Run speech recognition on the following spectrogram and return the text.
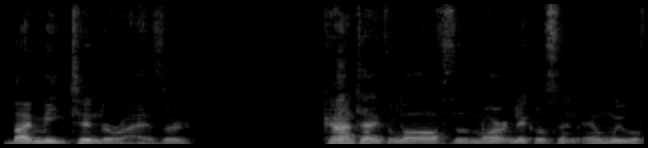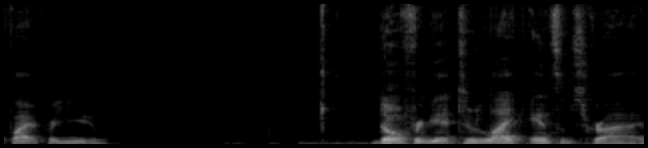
by meat tenderizer, contact the law office of Martin Nicholson and we will fight for you. Don't forget to like and subscribe.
